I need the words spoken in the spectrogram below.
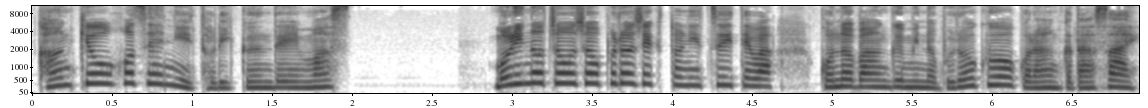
環境保全に取り組んでいます。森の頂上プロジェクトについてはこの番組のブログをご覧ください。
